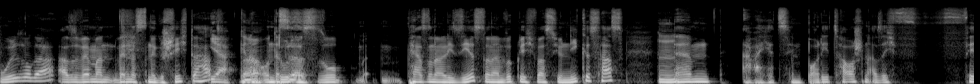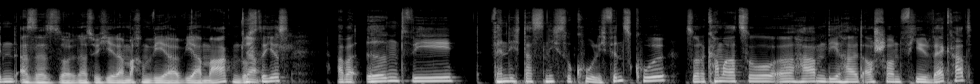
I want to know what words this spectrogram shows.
cool sogar. Also wenn man, wenn das eine Geschichte hat Ja, genau, ne, und das du das so personalisierst und dann wirklich was Unikes hast. Mhm. Ähm, aber jetzt den Body tauschen, also ich finde, also das soll natürlich jeder machen, wie er, wie er mag und Ja. lustig ist. Aber irgendwie fände ich das nicht so cool. Ich finde es cool, so eine Kamera zu äh, haben, die halt auch schon viel weg hat,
